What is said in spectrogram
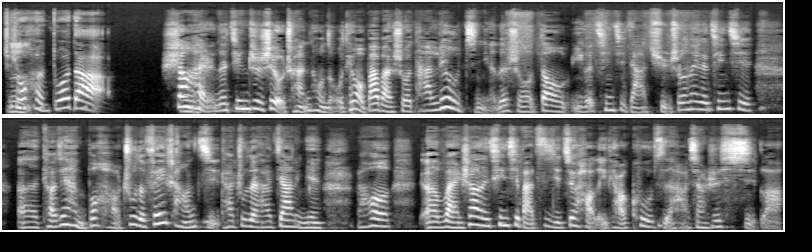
这种嗯。很多的。上海人的精致是有传统的。我听我爸爸说，他六几年的时候到一个亲戚家去，说那个亲戚，呃，条件很不好，住的非常挤。他住在他家里面，然后呃，晚上的亲戚把自己最好的一条裤子好像是洗了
